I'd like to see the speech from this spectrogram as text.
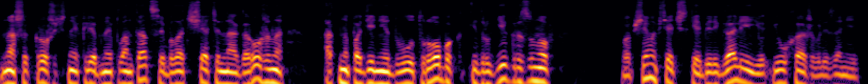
Наша крошечная хлебная плантация была тщательно огорожена от нападения двуутробок и других грызунов. Вообще мы всячески оберегали ее и ухаживали за ней.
